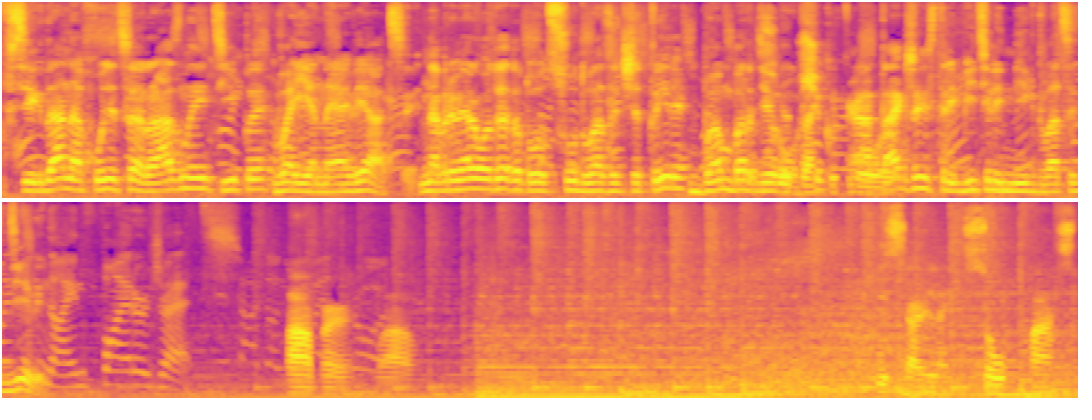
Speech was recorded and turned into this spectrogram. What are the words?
всегда находятся разные типы военной авиации. Например, вот этот вот Су-24 бомбардировщик, а также истребители МиГ-29. Bomber. Wow. These are like so fast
